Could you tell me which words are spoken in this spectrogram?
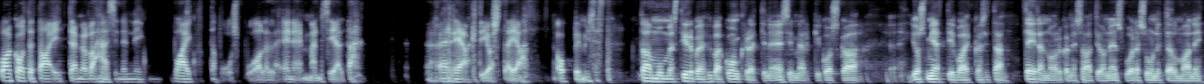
pakotetaan itseämme vähän sinne niin kuin vaikuttavuuspuolelle enemmän sieltä reaktiosta ja oppimisesta. Tämä on mun mielestä hirveän hyvä konkreettinen esimerkki, koska jos miettii vaikka sitä teidän organisaation ensi vuoden suunnitelmaa, niin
